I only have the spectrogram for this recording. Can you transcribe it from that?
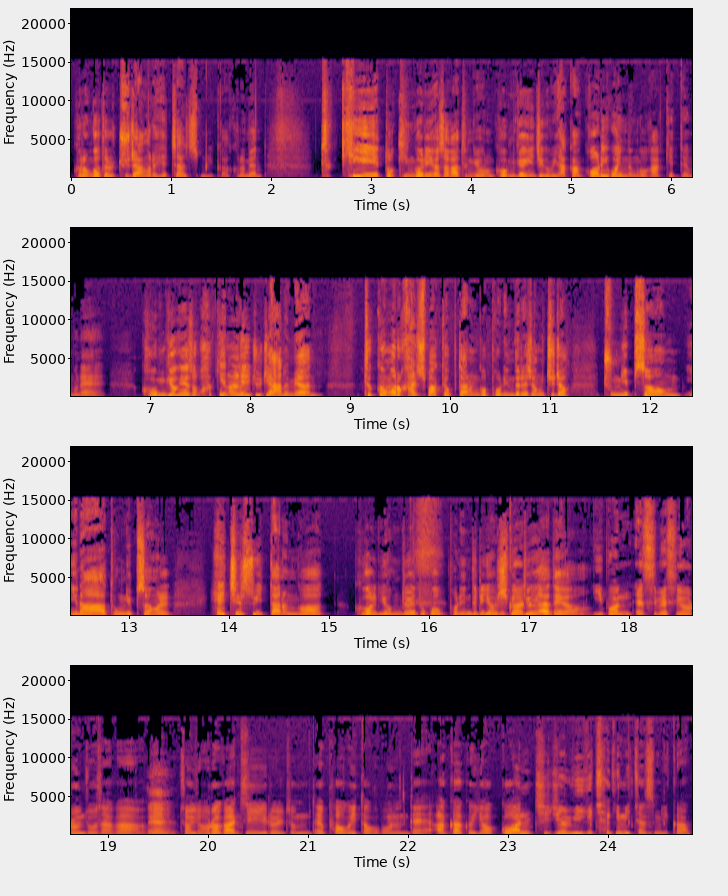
그런 것들을 주장을 했지 않습니까? 그러면 특히 또 김건희 여사 같은 경우는 검경이 지금 약간 꺼리고 있는 것 같기 때문에 검경에서 확인을 해주지 않으면 특검으로 갈 수밖에 없다는 것, 본인들의 정치적 중립성이나 독립성을 해칠 수 있다는 것, 그걸 염두에 두고 본인들이 열심히 그러니까 뛰어야 돼요. 이번 SBS 여론조사가 예. 저는 여러 가지를 좀 내포하고 있다고 보는데 아까 그 여권 지지율 위기 책임 있지 않습니까?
